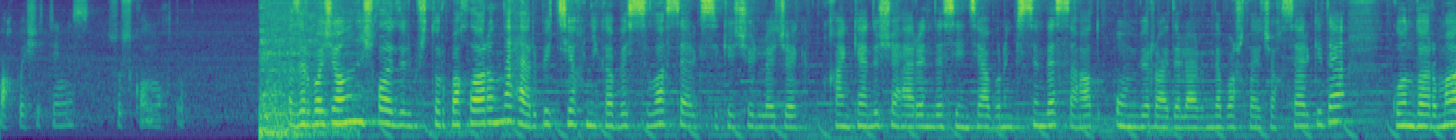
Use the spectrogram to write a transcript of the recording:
bax eşitdiyiniz susqunluqdur. Azərbaycanın işğal edilmiş torpaqlarında hərbi texnika və silah sərgisi keçiriləcək. Xankəndi şəhərində sentyabrın 2-sində saat 11 radələrində başlayacaq sərgidə qondarma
